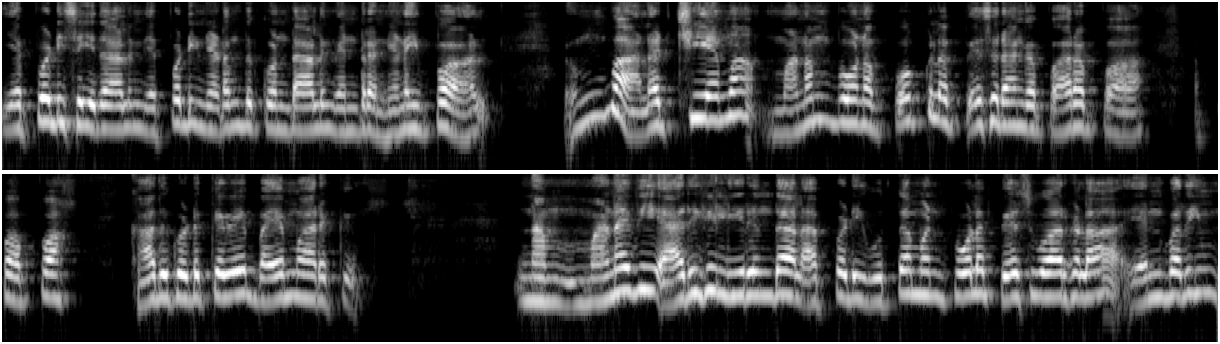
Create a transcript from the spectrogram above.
எப்படி செய்தாலும் எப்படி நடந்து கொண்டாலும் என்ற நினைப்பால் ரொம்ப அலட்சியமாக மனம் போன போக்கில் பேசுகிறாங்க பாரப்பா. அப்பா அப்பா காது கொடுக்கவே பயமாக இருக்குது நம் மனைவி அருகில் இருந்தால் அப்படி உத்தமன் போல பேசுவார்களா என்பதையும்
